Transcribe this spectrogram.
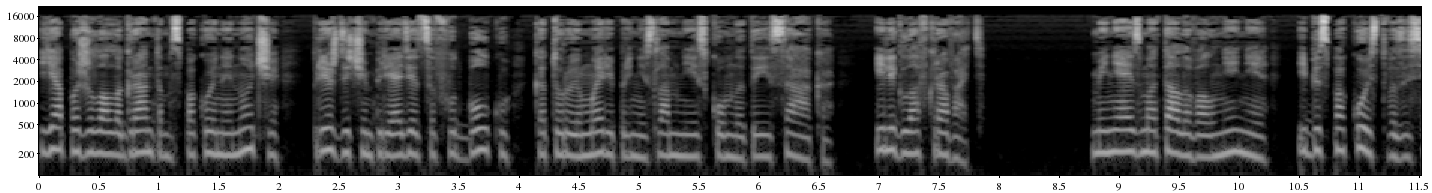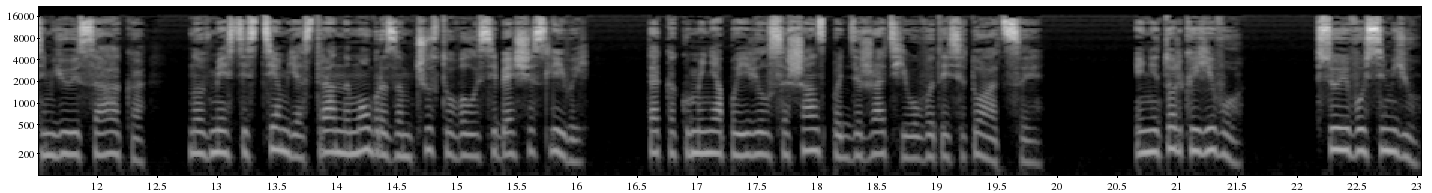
Я пожелала Грантам спокойной ночи, прежде чем переодеться в футболку, которую Мэри принесла мне из комнаты Исаака, и легла в кровать. Меня измотало волнение и беспокойство за семью Исаака, но вместе с тем я странным образом чувствовала себя счастливой, так как у меня появился шанс поддержать его в этой ситуации. И не только его, всю его семью.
